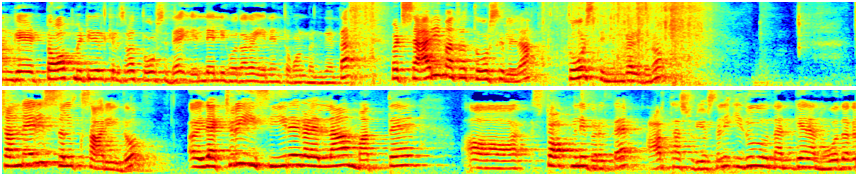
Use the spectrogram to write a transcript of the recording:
ನನಗೆ ಟಾಪ್ ಮೆಟೀರಿಯಲ್ ಕೆಲಸ ತೋರಿಸಿದೆ. ಎಲ್ಲೆಲ್ಲಿ ಹೋದಾಗ ಏನೇನು ತೊಗೊಂಡು ಬಂದಿದೆ ಅಂತ. ಬಟ್ ಸ್ಯಾರಿ ಮಾತ್ರ ತೋರಿಸಿರಲಿಲ್ಲ. ತೋರಿಸ್ತೀನಿ ನಿಮ್ಗಳಿಗೂ ಚಂದೇರಿ ಸಿಲ್ಕ್ ಸಾರಿ ಇದು. ಇದು ಆ್ಯಕ್ಚುಲಿ ಈ ಸೀರೆಗಳೆಲ್ಲ ಮತ್ತೆ ಸ್ಟಾಕ್ನಲ್ಲಿ ಬರುತ್ತೆ ಆರ್ಥ ಸ್ಟುಡಿಯೋಸ್ನಲ್ಲಿ ಇದು ನನಗೆ ನಾನು ಹೋದಾಗ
